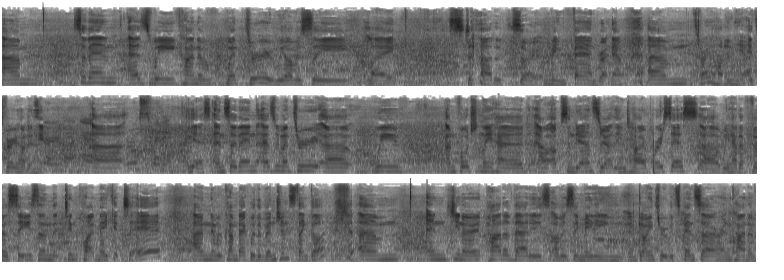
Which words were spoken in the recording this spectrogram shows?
Um, so then, as we kind of went through, we obviously like started. Sorry, I'm being banned right now. Um, It's very hot in here. it's very hot in here. Uh, We're all sweating. Yes, and so then as we went through, uh, we've unfortunately had our ups and downs throughout the entire process. Uh, we had a first season that didn't quite make it to air, and then we've come back with a vengeance, thank God. Um, and, you know, part of that is obviously meeting, and going through with Spencer and kind of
